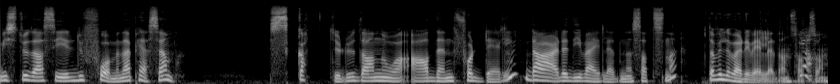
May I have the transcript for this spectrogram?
hvis du da sier du får med deg PC-en, skatter du da noe av den fordelen? Da er det de veiledende satsene? Da vil det være de veiledende satsene.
